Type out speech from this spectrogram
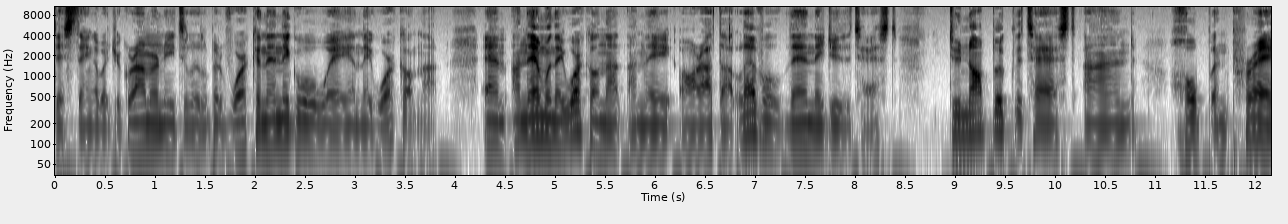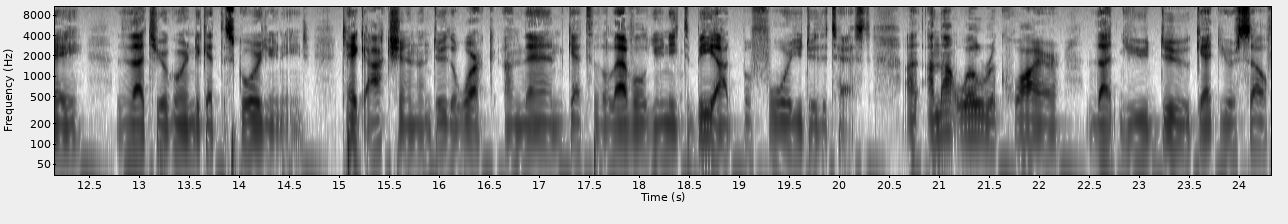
this thing about your grammar needs a little bit of work, and then they go away and they work on that. Um, and then when they work on that and they are at that level, then they do the test. Do not book the test and hope and pray that you're going to get the score you need. Take action and do the work, and then get to the level you need to be at before you do the test. And, and that will require that you do get yourself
